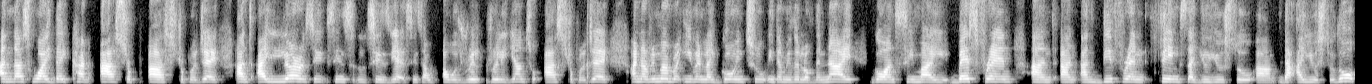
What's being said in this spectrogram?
and that's why they can astro astro project. And I learned since since, since yeah, since I, I was really really young to astro project. And I remember even like going to in the middle of the night, go and see my best friend and and and different things that you used to um, that I used to do.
